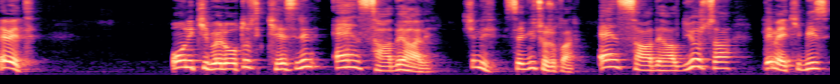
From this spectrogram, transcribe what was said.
Evet 12 bölü 30 kesirin en sade hali. Şimdi sevgili çocuklar en sade hal diyorsa demek ki biz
